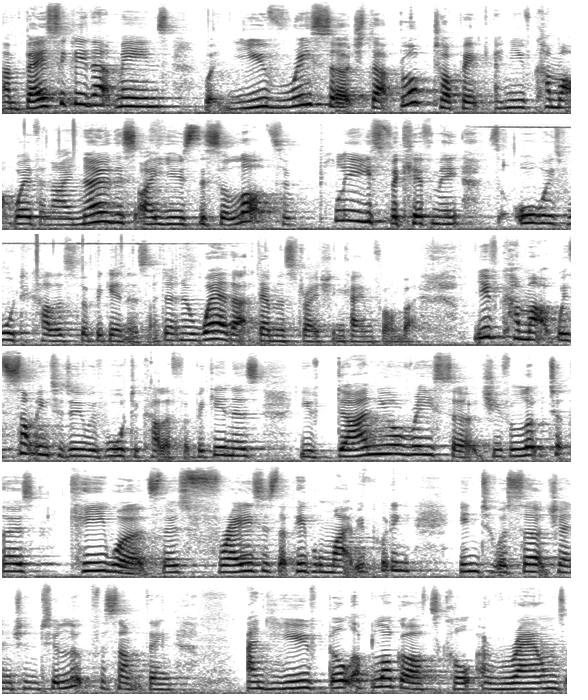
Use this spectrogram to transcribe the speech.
And basically that means what you've researched that blog topic and you've come up with, and I know this, I use this a lot, so please forgive me, it's always watercolors for beginners. I don't know where that demonstration came from, but you've come up with something to do with watercolor for beginners. You've done your research. You've looked at those keywords, those phrases that people might be putting into a search engine to look for something. And you've built a blog article around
